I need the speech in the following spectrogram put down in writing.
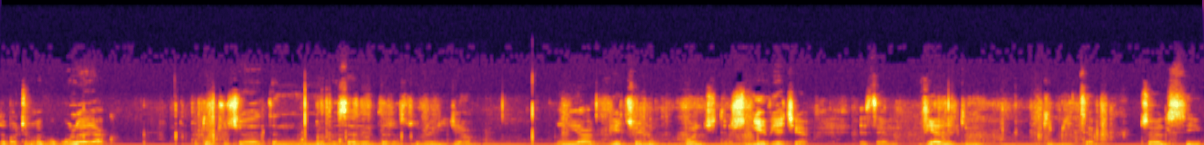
Zobaczymy w ogóle jak potoczy się ten nowy sezon teraz, który idzie. Jak wiecie lub bądź też nie wiecie, jestem wielkim kibicem Chelsea.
